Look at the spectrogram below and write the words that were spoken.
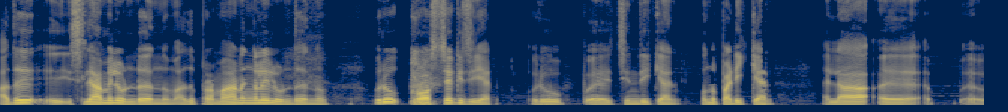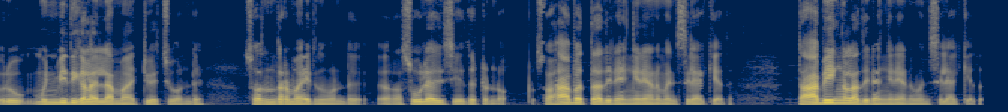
അത് ഇസ്ലാമിലുണ്ട് എന്നും അത് പ്രമാണങ്ങളിലുണ്ട് എന്നും ഒരു ക്രോസ് ചെക്ക് ചെയ്യാൻ ഒരു ചിന്തിക്കാൻ ഒന്ന് പഠിക്കാൻ എല്ലാ ഒരു മുൻവിധികളെല്ലാം മാറ്റിവെച്ചുകൊണ്ട് സ്വതന്ത്രമായിരുന്നു കൊണ്ട് റസൂൽ അത് ചെയ്തിട്ടുണ്ടോ? സ്വഹാബത്ത് അതിനെ എങ്ങനെയാണ് മനസ്സിലാക്കിയത്? താപ്യങ്ങൾ അതിനെങ്ങനെയാണ് മനസ്സിലാക്കിയത്?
